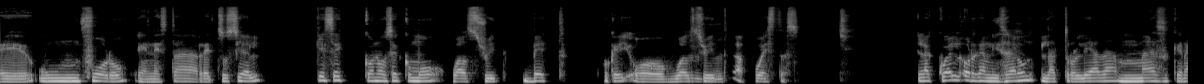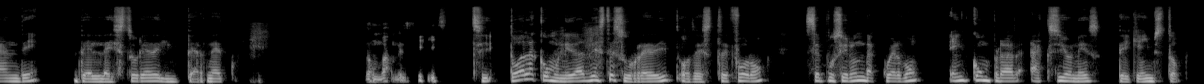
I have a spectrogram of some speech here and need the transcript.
eh, un foro en esta red social que se conoce como Wall Street Bet, ¿ok? O Wall Street. Apuestas, en la cual organizaron la troleada más grande de la historia del Internet. No mames. sí. Sí, toda la comunidad de este subreddit o de este foro se pusieron de acuerdo en comprar acciones de GameStop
